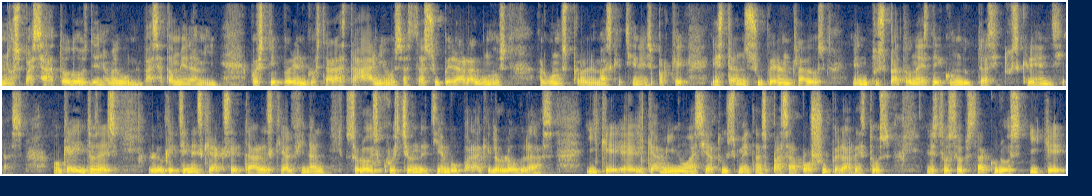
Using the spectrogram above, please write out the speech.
nos pasa a todos de nuevo, me pasa también a mí, pues te pueden costar hasta años, hasta superar algunos, algunos problemas que tienes, porque están súper anclados en tus patrones de conductas y tus creencias. ¿Ok? Entonces, lo que tienes que aceptar es que al final solo es cuestión de tiempo para que lo logras y que el camino hacia tus metas pasa por superar estos, estos obstáculos y que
